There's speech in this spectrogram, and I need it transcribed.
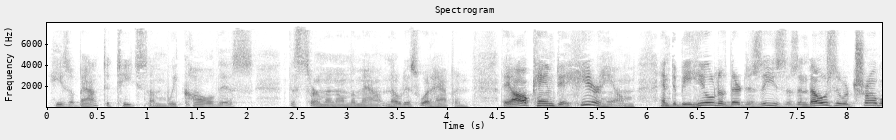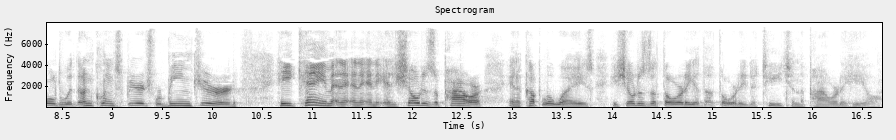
He's about to teach them. We call this the Sermon on the Mount. Notice what happened. They all came to hear him and to be healed of their diseases. And those who were troubled with unclean spirits were being cured. He came and, and, and he showed his power in a couple of ways. He showed his authority, the authority to teach and the power to heal.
